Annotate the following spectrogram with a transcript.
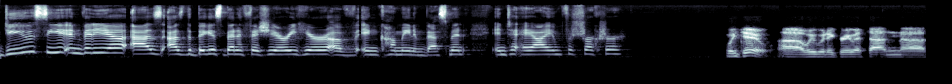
Do you see NVIDIA as, as the biggest beneficiary here of incoming investment into AI infrastructure? We do. Uh, we would agree with that, and uh,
